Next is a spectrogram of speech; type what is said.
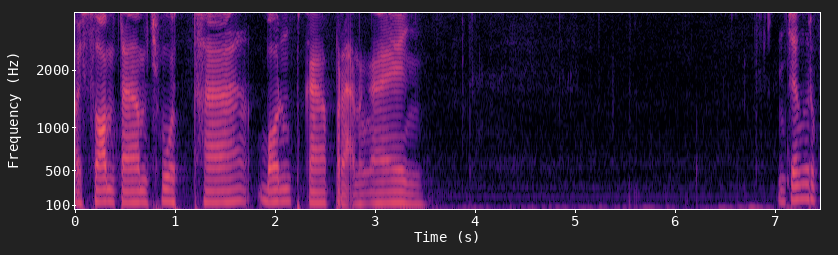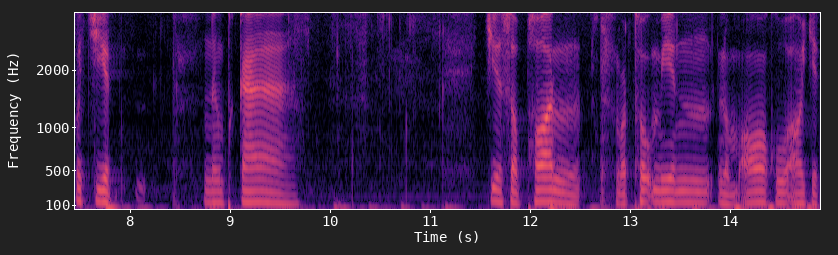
ឲ្យសមតាមឈ្មោះថាប៉ុនផ្កាប្រាក់នឹងឯង អញ្ចឹងរុក្ខជាតិនិងផ្កា ជាសុផនវត្ថុមានលំអគួរឲ្យជា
